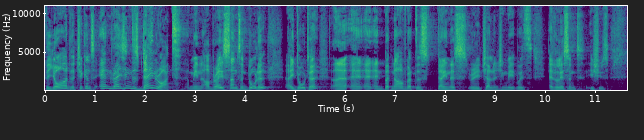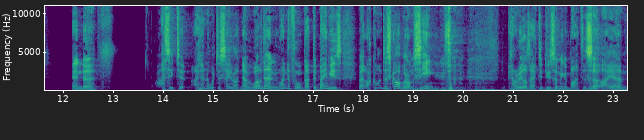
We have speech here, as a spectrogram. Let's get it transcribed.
the yard, the chickens, and raising this Dane right. I mean, I've raised sons and daughter, a daughter, uh, and, and, but now I've got this Dane that's really challenging me with adolescent issues. And uh, I said to, I don't know what to say right now. Well done, wonderful about the babies, but I can't describe what I'm seeing. and I realized I have to do something about this. So I. Um,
